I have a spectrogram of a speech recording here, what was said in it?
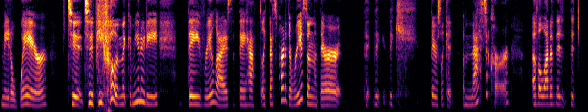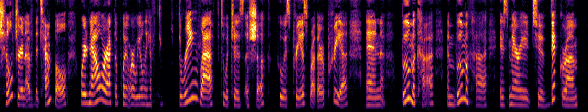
made aware to to people in the community, they realize that they have to like that's part of the reason that they're the, the, the, there's like a, a massacre of a lot of the, the children of the temple, where now we're at the point where we only have th- three left, which is Ashok, who is Priya's brother, Priya, and Bhumika, and Bhumika is married to Vikram,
